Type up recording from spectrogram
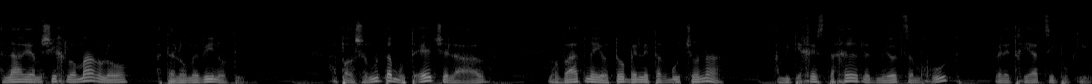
הנער ימשיך לומר לו, אתה לא מבין אותי. הפרשנות המוטעית של האב נובעת מהיותו בן לתרבות שונה, המתייחסת אחרת לדמויות סמכות ולדחיית סיפוקים.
